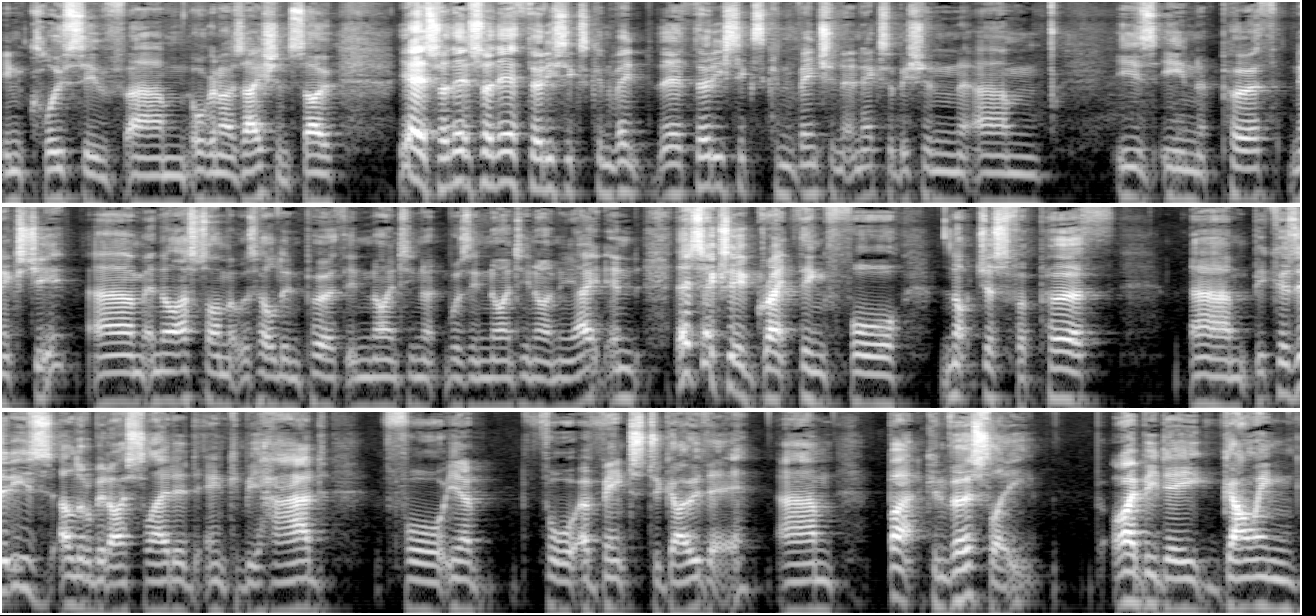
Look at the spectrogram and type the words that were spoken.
inclusive um, organisation. So, yeah, so their so their 36 conven- their 36 convention and exhibition. Um, is in Perth next year, um, and the last time it was held in Perth in 19 was in 1998, and that's actually a great thing for not just for Perth um, because it is a little bit isolated and can be hard for you know for events to go there. Um, but conversely, IBD going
